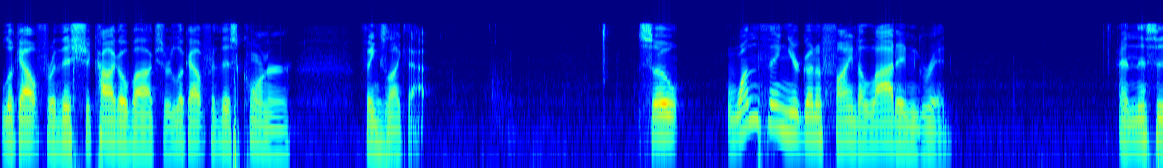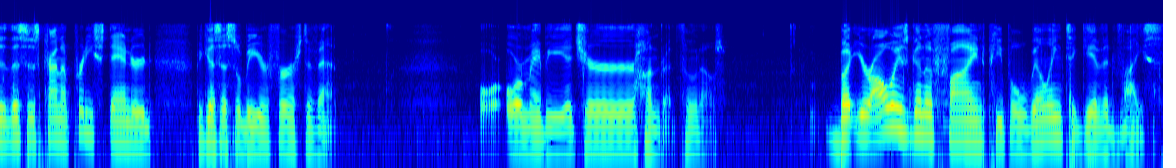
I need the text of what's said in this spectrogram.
look out for this Chicago box or look out for this corner, things like that. So one thing you're going to find a lot in grid and this is this is kind of pretty standard because this will be your first event or, or maybe it's your 100th who knows but you're always going to find people willing to give advice.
